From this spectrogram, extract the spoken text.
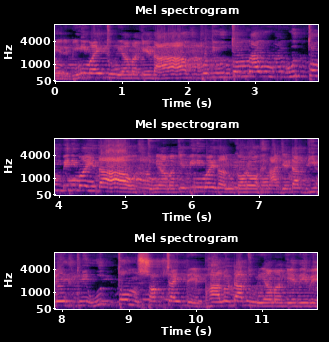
এর বিনিময়ে তুমি আমাকে দাও। প্রতি উত্তম উত্তম বিনিময় দাও। তুমি আমাকে বিনিময় দান করো। আর যেটা দিবে, তুমি উত্তম, সবচাইতে ভালোটা তুমি আমাকে দেবে।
